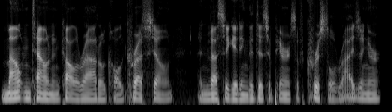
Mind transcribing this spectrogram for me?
mountain town in Colorado called Crestone, investigating the disappearance of Kristal Reisinger.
